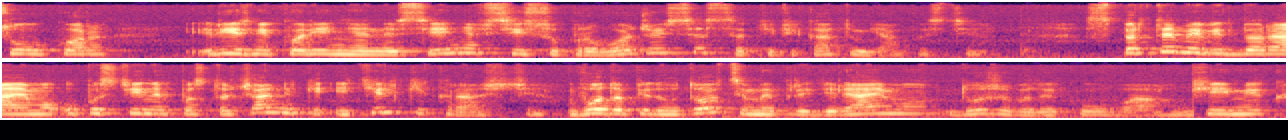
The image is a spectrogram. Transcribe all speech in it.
цукор, різні коріння насіння, всі супроводжуються сертифікатом якості. Спирти ми відбираємо у постійних постачальників і тільки кращі. Водопідготовці ми приділяємо дуже велику увагу. Хімік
